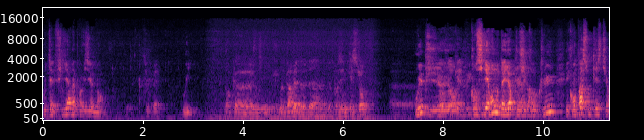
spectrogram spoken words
ou telle filière d'approvisionnement. S'il vous plaît. Oui. Donc, euh, je me permets de, de- de poser une question. Euh, Oui, puis euh, considérons d'ailleurs que j'ai conclu et qu'on passe aux questions.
